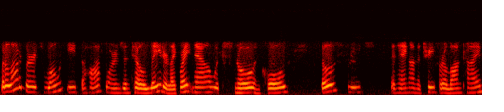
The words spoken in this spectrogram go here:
But a lot of birds won't eat the hawthorns until later. Like right now with snow and cold, those fruits that hang on the tree for a long time.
